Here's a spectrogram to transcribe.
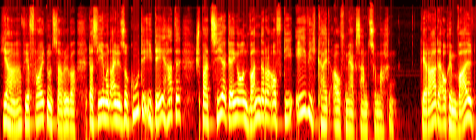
Ja, wir freuten uns darüber, dass jemand eine so gute Idee hatte, Spaziergänger und Wanderer auf die Ewigkeit aufmerksam zu machen. Gerade auch im Wald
